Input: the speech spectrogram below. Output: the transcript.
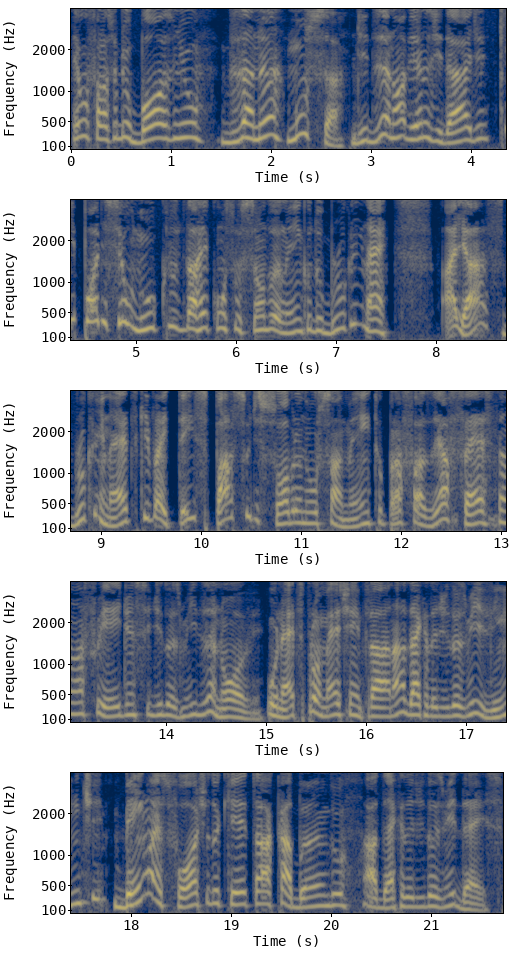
eu vou falar sobre o bósnio Dzanan Musa, de 19 anos de idade, que pode ser o núcleo da reconstrução do elenco do Brooklyn Nets. Aliás, Brooklyn Nets que vai ter espaço de sobra no orçamento para fazer a festa na Free Agency de 2019. O Nets promete entrar na década de 2020 bem mais forte do que está acabando a década de 2010.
